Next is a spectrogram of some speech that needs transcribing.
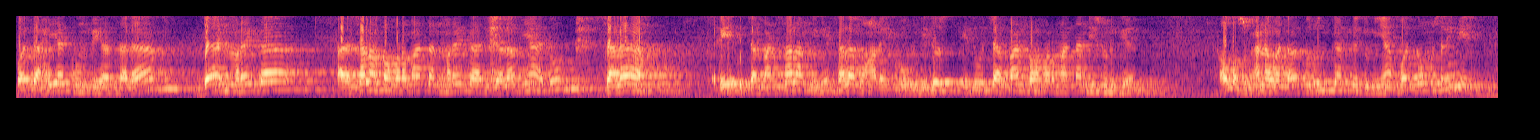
Wa tahiyatuhum fiha salam. Dan mereka uh, salam penghormatan mereka di dalamnya itu salam jadi ucapan salam ini assalamualaikum itu itu ucapan penghormatan di surga Allah Subhanahu wa taala turunkan ke dunia buat kaum muslimin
